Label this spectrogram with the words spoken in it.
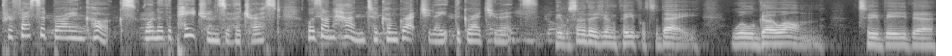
Professor Brian Cox, one of the patrons of the Trust, was on hand to congratulate the graduates. Some of those young people today will go on to be the,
